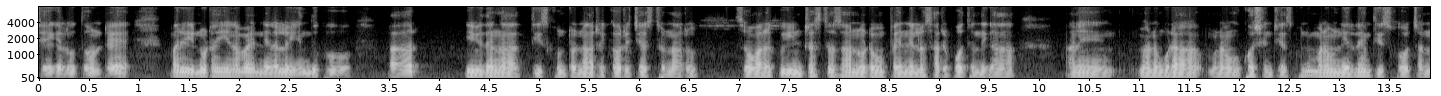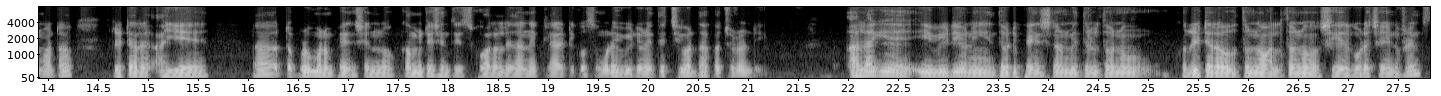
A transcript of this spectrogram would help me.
చేయగలుగుతుంటే మరి నూట ఎనభై నెలలు ఎందుకు ఈ విధంగా తీసుకుంటున్నారు, రికవరీ చేస్తున్నారు? సో, వాళ్ళకు ఇంట్రెస్ట్‌తో సహా 130 నెలలు సరిపోతుంది కదా అని మనం కూడా మనం క్వశ్చన్ చేసుకొని మనం నిర్ణయం తీసుకోవచ్చు అనమాట రిటైర్ అయ్యే అప్పుడు మనం పెన్షన్‌లో కమ్యూటేషన్ తీసుకోవాలా? లేదా? అనే క్లారిటీ కోసం కూడా ఈ వీడియోను అయితే చివరి దాకా చూడండి. అలాగే ఈ వీడియోని తోటి పెన్షనర్ మిత్రులతోనూ, రిటైర్ అవుతున్న వాళ్ళతోనూ షేర్ కూడా చేయండి ఫ్రెండ్స్.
